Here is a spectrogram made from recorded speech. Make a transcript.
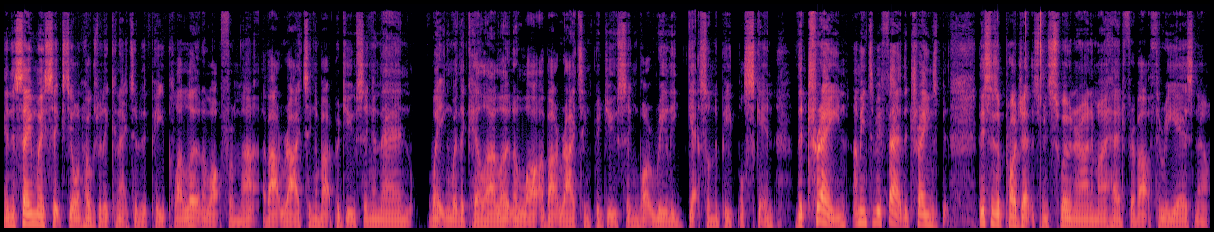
In the same way 61 hugs really connected with people i learned a lot from that about writing about producing and then waiting with a Killer. i learned a lot about writing producing what really gets under people's skin the train i mean to be fair the train's this is a project that's been swimming around in my head for about three years now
